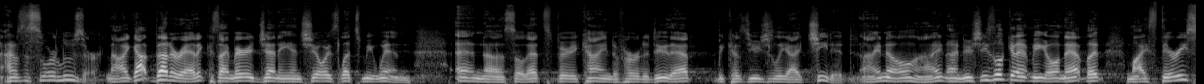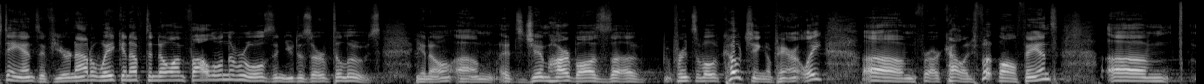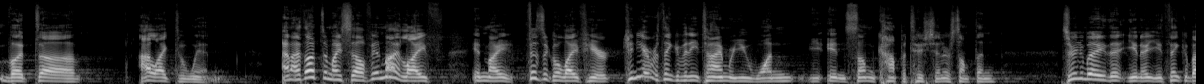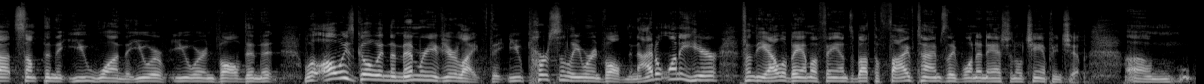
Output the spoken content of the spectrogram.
I was a sore loser. Now, I got better at it because I married Jenny and she always lets me win. And uh, so that's very kind of her to do that because usually I cheated. I know, I, I knew she's looking at me on that, but my theory stands if you're not awake enough to know I'm following the rules, then you deserve to lose. You know, um, it's Jim Harbaugh's uh, principle of coaching, apparently, um, for our college football fans. Um, but uh, I like to win. And I thought to myself, in my life, in my physical life here, can you ever think of any time where you won in some competition or something? Is there anybody that you know you think about something that you won, that you were you were involved in, that will always go in the memory of your life that you personally were involved in? I don't want to hear from the Alabama fans about the five times they've won a national championship. Um,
